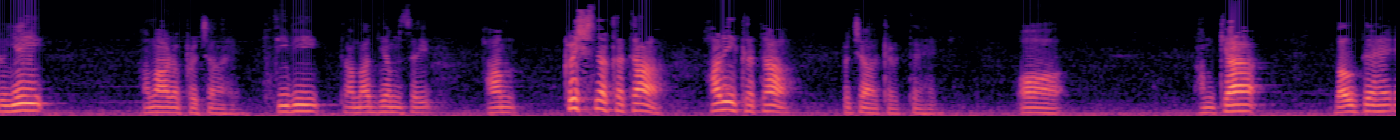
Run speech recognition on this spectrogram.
तो ये हमारा प्रचार है। टीवी का माध्यम से हम कृष्ण कथा, हरि कथा प्रचार करते हैं। और हम क्या बोलते हैं।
